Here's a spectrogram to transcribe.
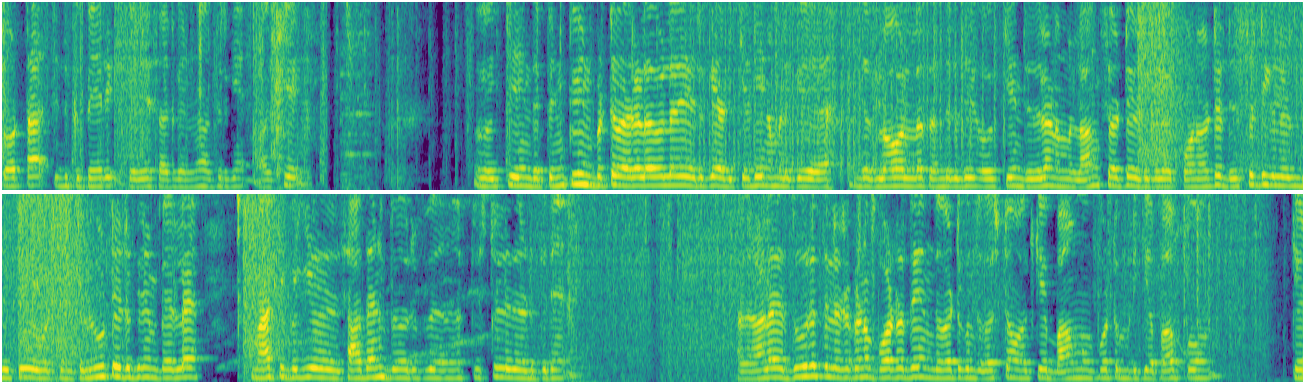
சோட்டா இதுக்கு பேர். பெரிய ஷாட்கன் தான் வச்சுருக்கேன். ஓகே ஓகே இந்த பென்குயின் பட்டு வேறு லெவலில் இருக்குது அடிக்கடி நம்மளுக்கு இந்த க்ளோவெல்லாம் தந்துடுது ஓகே இந்த இதில் நம்ம லாங் ஷாட்டும் எடுக்கல. போன வாட்டி டிஸ்ட்ரிக்டில் இருந்துச்சு. ஒருத்தன் லூட் எடுக்கிற பேரில் மாற்றி போய் சாதாரண ஒரு பிஸ்டல் இதை எடுத்துட்டேன். அதனால் தூரத்தில் இருக்கணும். போடுறது இந்த வாட்டி கொஞ்சம் கஷ்டம். ஓகே பாம்பு போட்டு முடிக்க பார்ப்போம். ஓகே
